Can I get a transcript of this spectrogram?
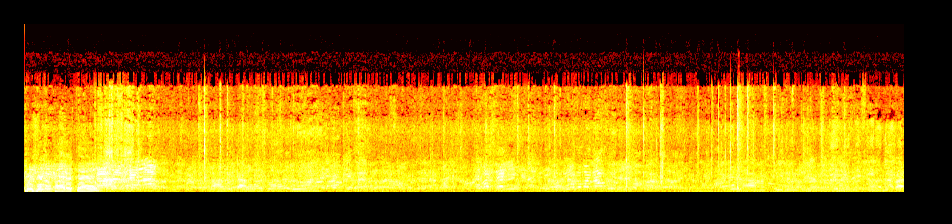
ผู้สิทธิ์รองท้าได้แต้ม กล้าเลยกล้าเลยสิกล้าเลย ที่หนึ่งที่ยังเป็นเป็นลูกกัน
